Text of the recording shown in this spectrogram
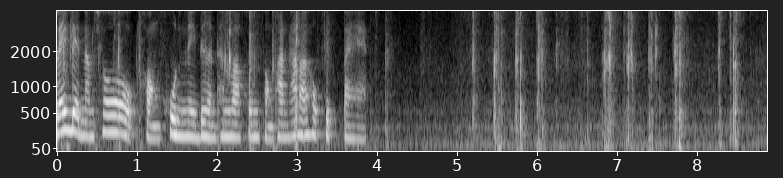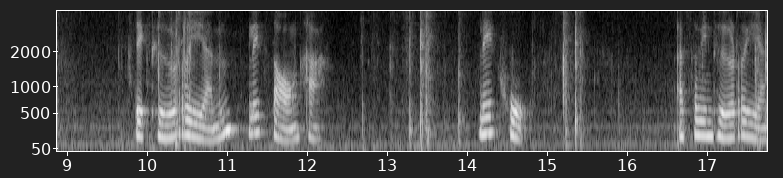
เลขเด่นนำโชคของคุณในเดือนธันวาคม 2568เด็กถือเหรียญเลข2ค่ะ เลข 6 อัศวินถือเหรียญ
